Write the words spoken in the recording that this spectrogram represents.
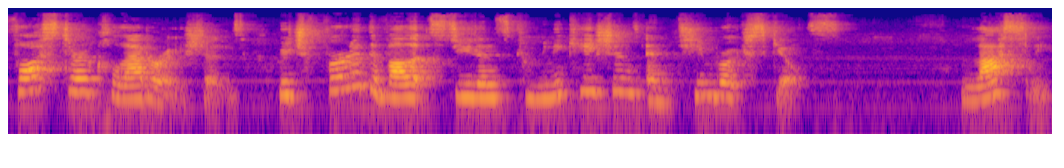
foster collaborations, which further develop students' communications and teamwork skills. Lastly,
